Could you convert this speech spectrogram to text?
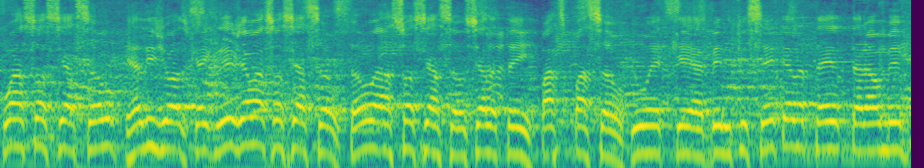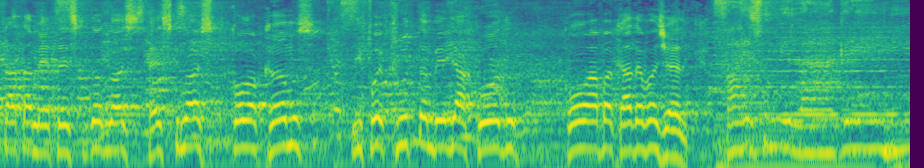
com a associação religiosa, que a igreja é uma associação. Então, a associação, se ela tem participação no ente que é beneficente, ela te- terá o mesmo tratamento. É isso, que nós, é isso que nós colocamos e foi fruto também de acordo com a bancada evangélica. Faz um milagre em mim.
